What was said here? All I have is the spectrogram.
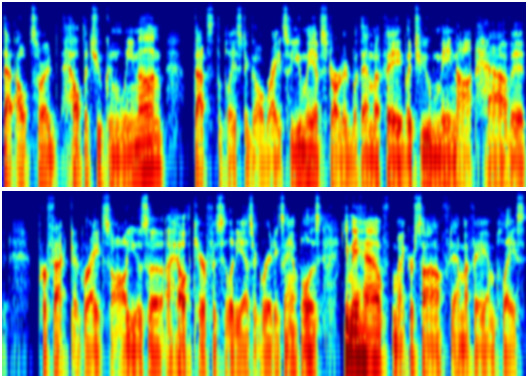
that outside help that you can lean on, that's the place to go, right? So you may have started with MFA, but you may not have it perfected, right? So I'll use a, a healthcare facility as a great example is you may have Microsoft MFA in place,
